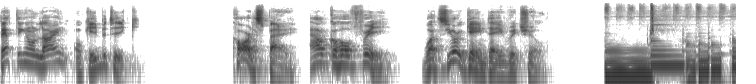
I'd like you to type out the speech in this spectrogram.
betting online och i butik. Carlsberg, alcohol free. What's your game day ritual? God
